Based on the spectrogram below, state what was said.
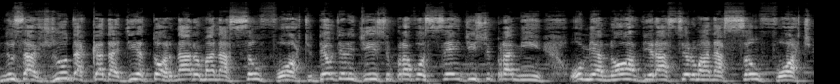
nos ajuda a cada dia a tornar uma nação forte. Deus ele disse para você e disse para mim: o menor virá a ser uma nação forte.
